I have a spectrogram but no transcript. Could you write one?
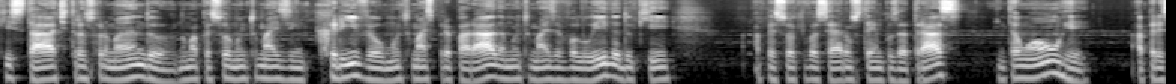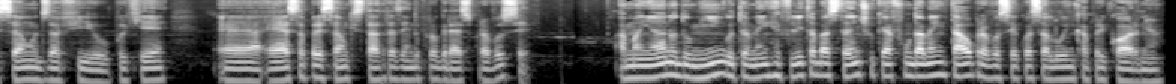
que está te transformando numa pessoa muito mais incrível, muito mais preparada, muito mais evoluída do que a pessoa que você era uns tempos atrás? Então honre a pressão, o desafio, porque é, é essa pressão que está trazendo progresso para você. Amanhã, no domingo, também reflita bastante o que é fundamental para você com essa lua em Capricórnio,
